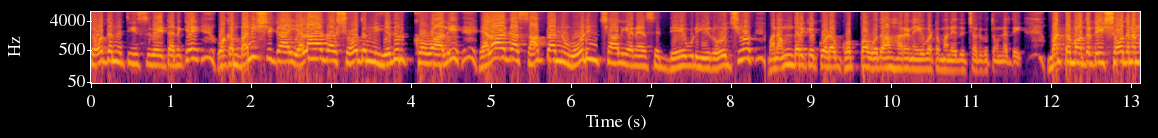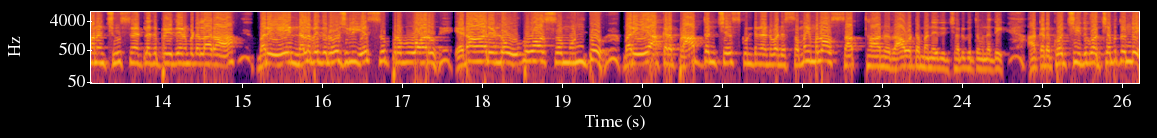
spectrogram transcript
శోధన తీసివేయటానికే ఒక మనిషిగా ఎలాగ శోధనని ఎదుర్కోవాలి ఎలాగ సాతాన్ని ఓడించాలి అనేసి దేవుడు ఈ రోజు మనందరికీ కూడా గొప్ప ఉదాహరణ ఇవ్వటం అనేది జరుగుతున్నది. మొట్టమొదటి శోధన మనం మనం చూసినట్లయితే ప్రియదేని బిడ్డలారా మరి నలభై రోజులు యేసు ప్రభు వారు ఎడారిలో ఉపవాసం ఉంటూ మరి అక్కడ ప్రార్థన చేసుకుంటున్నటువంటి సమయంలో సత్తాను రావటం అనేది జరుగుతున్నది. అక్కడికి వచ్చి ఇదిగో చెబుతుంది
